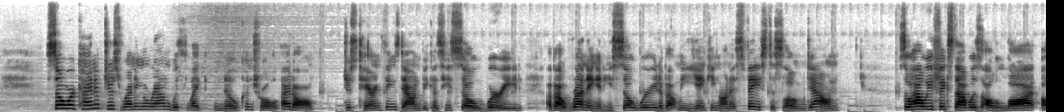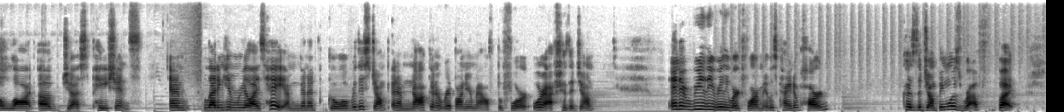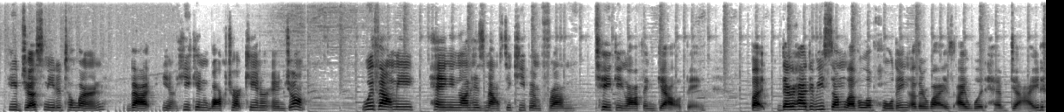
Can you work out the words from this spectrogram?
So we're kind of just running around with like no control at all, just tearing things down because he's so worried about running and he's so worried about me yanking on his face to slow him down. So, how we fixed that was a lot, a lot of just patience and letting him realize, hey, I'm gonna go over this jump and I'm not gonna rip on your mouth before or after the jump. And it really, really worked for him. It was kind of hard because the jumping was rough, but he just needed to learn that, you know, he can walk, trot, canter, and jump without me hanging on his mouth to keep him from taking off and galloping. But there had to be some level of holding, otherwise, I would have died.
